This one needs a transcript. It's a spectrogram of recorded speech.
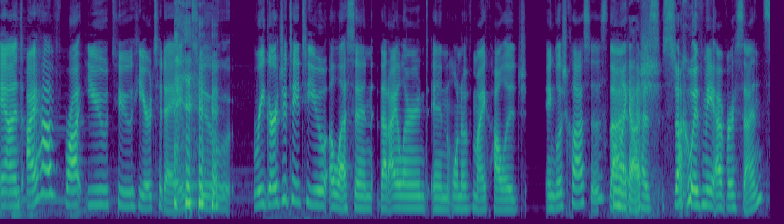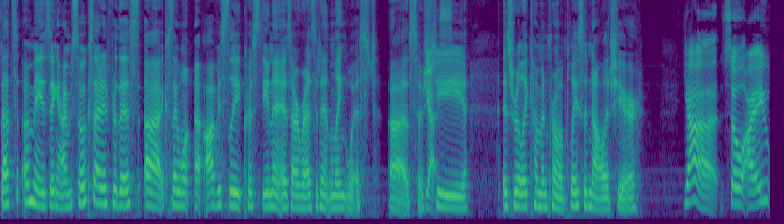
and I have brought you to here today to regurgitate to you a lesson that I learned in one of my college English classes that Oh my gosh. has stuck with me ever since. That's amazing. I'm so excited for this because I want. Uh, obviously, Christina is our resident linguist, uh, so Yes. she is really coming from a place of knowledge here. Yeah. So I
